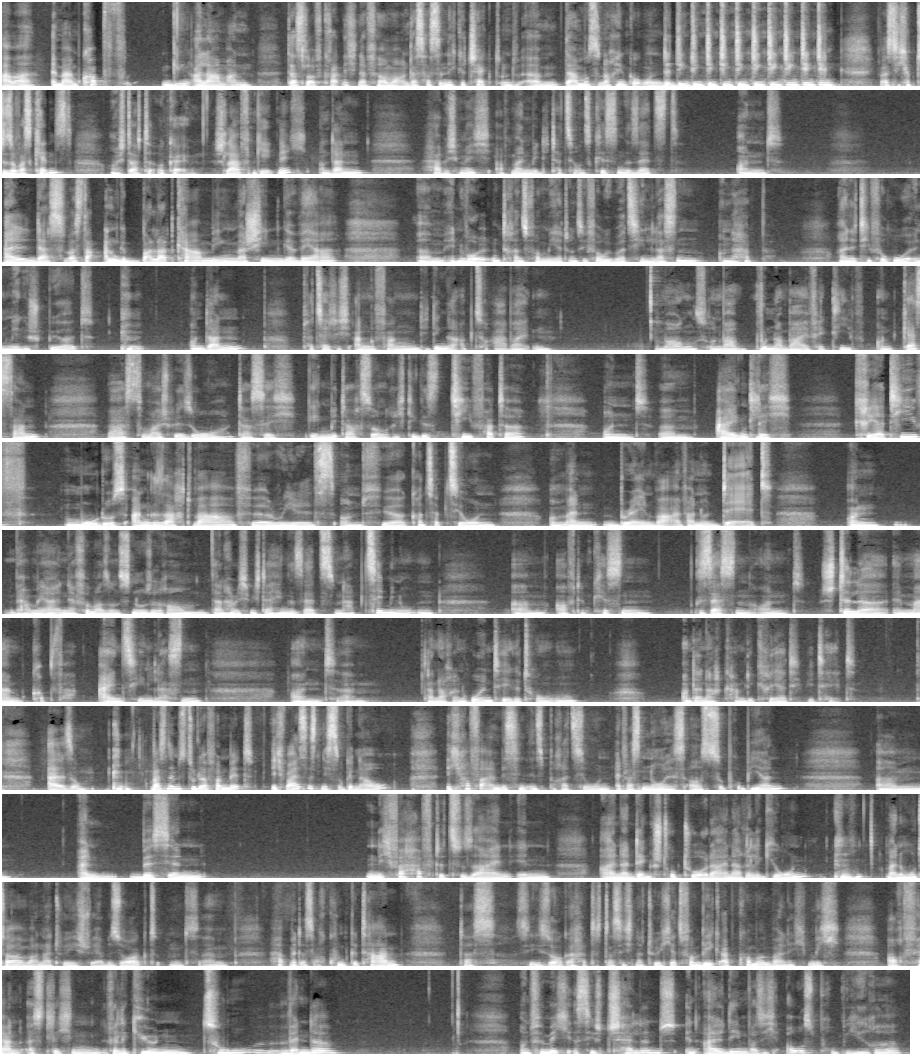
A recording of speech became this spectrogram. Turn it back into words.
Aber in meinem Kopf ging Alarm an. Das läuft gerade nicht in der Firma und das hast du nicht gecheckt und ähm, da musst du noch hingucken und ding, ding, ding, ding, ding, ding, ding, ding, ding, ding. Ich weiß nicht, ob du sowas kennst. Und ich dachte, okay, schlafen geht nicht. Und dann habe ich mich auf mein Meditationskissen gesetzt und all das, was da angeballert kam, wie ein Maschinengewehr, ähm, in Wolken transformiert und sie vorüberziehen lassen und habe eine tiefe Ruhe in mir gespürt. Und dann tatsächlich angefangen, die Dinge abzuarbeiten morgens und war wunderbar effektiv. Und gestern war es zum Beispiel so, dass ich gegen Mittag so ein richtiges Tief hatte und ähm, eigentlich Kreativmodus angesagt war für Reels und für Konzeptionen und mein Brain war einfach nur dead. Und wir haben ja in der Firma so einen Snuselraum. Dann habe ich mich da hingesetzt und habe zehn Minuten ähm, auf dem Kissen gesessen und Stille in meinem Kopf einziehen lassen und ähm, dann noch in Ruhe einen Tee getrunken und danach kam die Kreativität. Also, was nimmst du davon mit? Ich weiß es nicht so genau. Ich hoffe, ein bisschen Inspiration, etwas Neues auszuprobieren. Ähm, ein bisschen nicht verhaftet zu sein in einer Denkstruktur oder einer Religion. Meine Mutter war natürlich schwer besorgt und ähm, hat mir das auch kundgetan, dass sie Sorge hat, dass ich natürlich jetzt vom Weg abkomme, weil ich mich auch fernöstlichen Religionen zuwende. Und für mich ist die Challenge in all dem, was ich ausprobiere,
